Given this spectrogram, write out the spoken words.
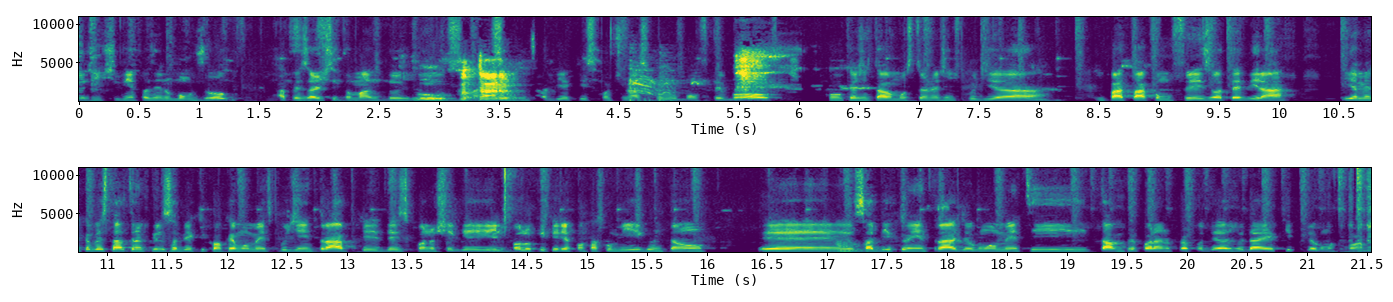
A gente vinha fazendo um bom jogo, apesar de ter tomado dois gols. A gente sabia que se continuasse com o bom futebol, com o que a gente estava mostrando, a gente podia empatar como fez ou até virar. E a minha cabeça estava tranquila, sabia que qualquer momento podia entrar, porque desde quando eu cheguei ele falou que queria contar comigo, então é, eu sabia que eu ia entrar de algum momento e estava me preparando para poder ajudar a equipe de alguma forma.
